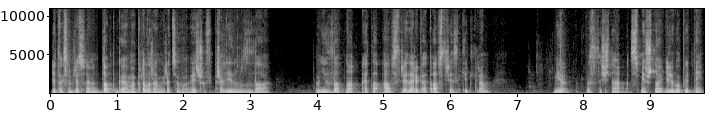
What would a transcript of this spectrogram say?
Итак, всем привет, с вами Топ Гай, мы продолжаем играть в Age of Imperialism за... Внезапно, это Австрия, да, ребят, Австрия с Гитлером. Мир достаточно смешной и любопытный,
